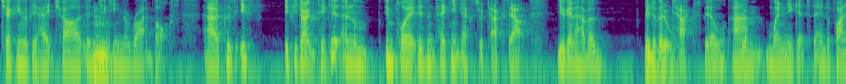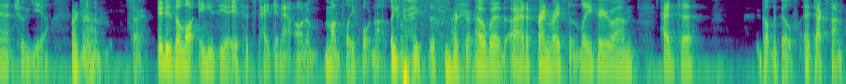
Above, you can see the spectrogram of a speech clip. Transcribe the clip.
checking with your HR and mm. ticking the right box. Uh, because if if you don't tick it and the employer isn't taking extra tax out, you're going to have a bit Big of a bill. tax bill um, when you get to the end of financial year. Okay. Um, so it is a lot easier if it's taken out on a monthly, fortnightly basis. Okay. Uh, where I had a friend recently who um, had to got the bill at tax time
